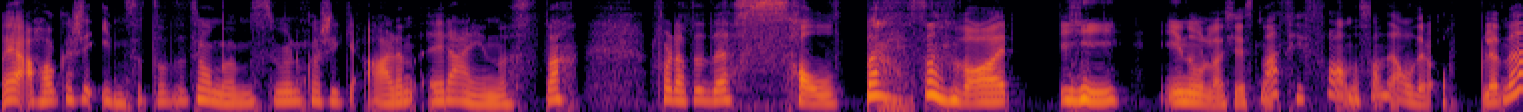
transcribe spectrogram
Og jeg har kanskje innsett at Trondheimsfjorden kanskje ikke er den reineste. For det, det saltet som var i, i Nordlandskysten Fy faen, sånn, jeg aldri opplevd det.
